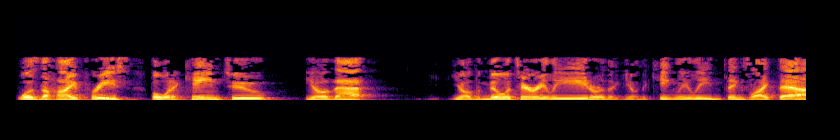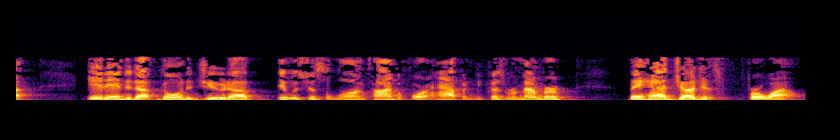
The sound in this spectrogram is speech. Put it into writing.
was the high priest. But when it came to you know, that, you know, the military lead or the, you know, the kingly lead and things like that, it ended up going to Judah. It was just a long time before it happened because remember, they had judges for a while.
